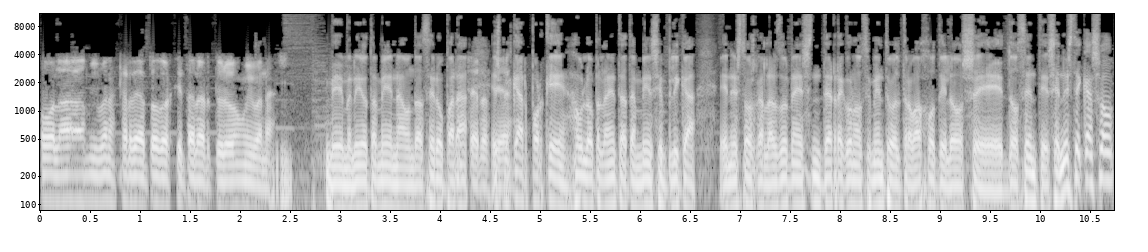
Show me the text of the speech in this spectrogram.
Hola, muy buenas tardes a todos. ¿Qué tal, Arturo? Muy buenas. Bienvenido también a Onda Cero para explicar por qué Aula Planeta también se implica en estos galardones de reconocimiento del trabajo de los eh, docentes. En este caso,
